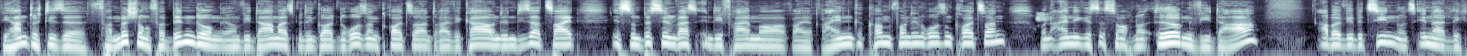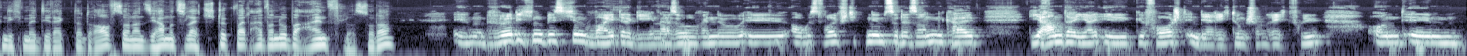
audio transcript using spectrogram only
wir haben durch diese Vermischung, Verbindung irgendwie damals mit den Goldenen Rosenkreuzern, 3WK und in dieser Zeit ist so ein bisschen was in die Freimaurerei reingekommen von den Rosenkreuzern und einiges ist auch noch irgendwie da. Aber wir beziehen uns inhaltlich nicht mehr direkt darauf, sondern sie haben uns vielleicht ein Stück weit einfach nur beeinflusst, oder? Ähm, würde ich ein bisschen weitergehen. Also wenn du äh, August Wolfstieg nimmst oder Sonnenkalb, die haben da ja äh, geforscht in der Richtung schon recht früh. Und ähm,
